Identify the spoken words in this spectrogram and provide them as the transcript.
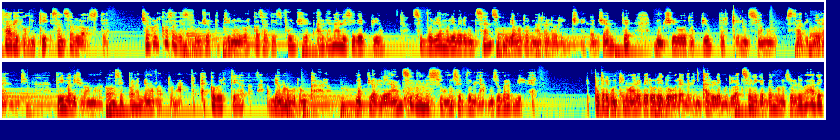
Fare i conti senza l'oste. C'è qualcosa che sfugge a tutti noi, qualcosa che sfugge alle analisi dei più. Se vogliamo riavere consenso dobbiamo tornare alle origini. La gente non ci vota più perché non siamo stati coerenti. Prima dicevamo una cosa e poi ne abbiamo fatto un'altra. Ecco perché abbiamo avuto un calo. Ma più alleanze con nessuno se vogliamo sopravvivere. E potrei continuare per ore ed ore ad elencare le motivazioni che vengono sollevate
